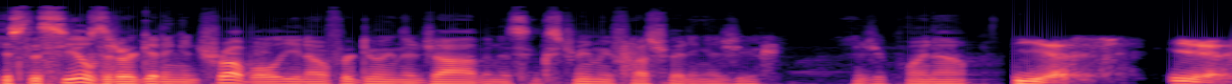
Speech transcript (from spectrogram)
it's the SEALs that are getting in trouble, you know, for doing their job, and it's extremely frustrating, as you as you point out. Yes, yes.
